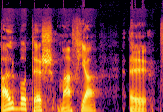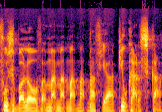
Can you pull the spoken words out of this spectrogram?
albo też mafia e, futbolowa, ma, ma, ma, mafia piłkarska.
